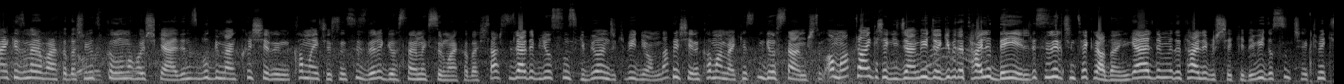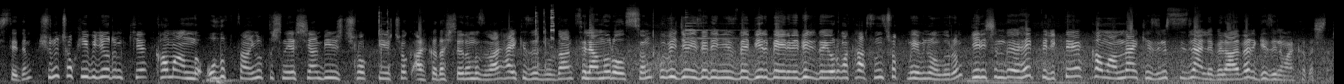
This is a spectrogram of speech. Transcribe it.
Herkese merhaba arkadaşlar. YouTube kanalıma hoş geldiniz. Bugün ben Kırşehir'in Kama ilçesini sizlere göstermek istiyorum arkadaşlar. Sizler de biliyorsunuz ki bir önceki videomda Kırşehir'in Kama merkezini göstermiştim. Ama şu anki çekeceğim video gibi detaylı değildi. Sizler için tekrardan geldim ve detaylı bir şekilde videosunu çekmek istedim. Şunu çok iyi biliyorum ki Kamanlı olup da yurt dışında yaşayan birçok birçok arkadaşlarımız var. Herkese buradan selamlar olsun. Bu videoyu izlediğinizde bir beğeni ve bir de yorum atarsanız çok memnun olurum. Gelişimde hep birlikte Kaman merkezini sizlerle beraber gezelim arkadaşlar.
